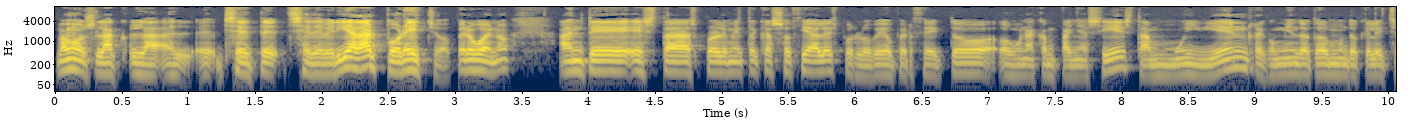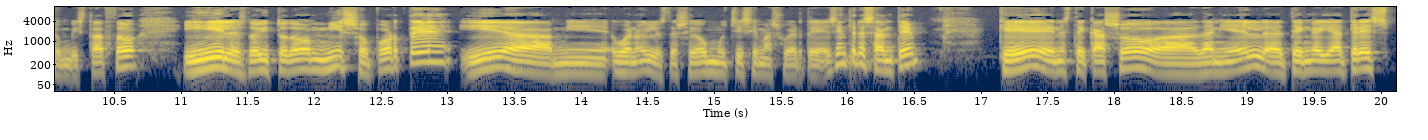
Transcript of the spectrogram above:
vamos, se, debería dar por hecho. Pero bueno, ante estas problemáticas sociales, pues lo veo perfecto una campaña así, está muy bien, recomiendo a todo el mundo que le eche un vistazo y les doy todo mi soporte y, a mi, bueno, y les deseo muchísima suerte. Es interesante que en este caso Daniel eh, tenga ya tres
